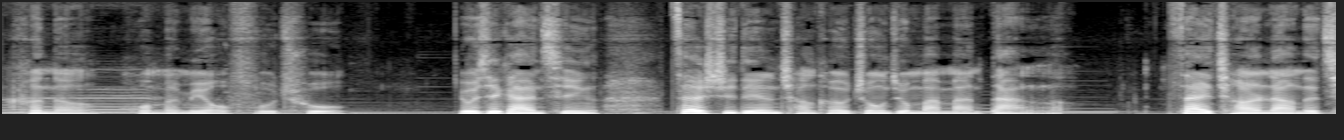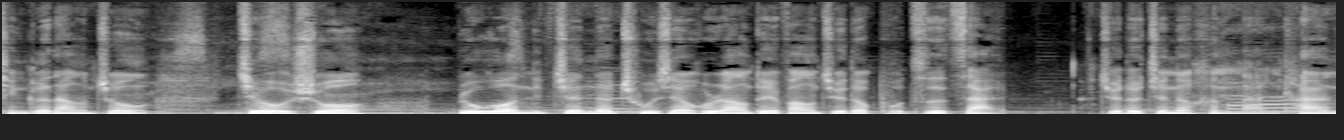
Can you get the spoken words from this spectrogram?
可能我们没有付出。有些感情在时间长河中就慢慢淡了。在乔任梁的情歌当中，就有说，如果你真的出现会让对方觉得不自在，觉得真的很难堪，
